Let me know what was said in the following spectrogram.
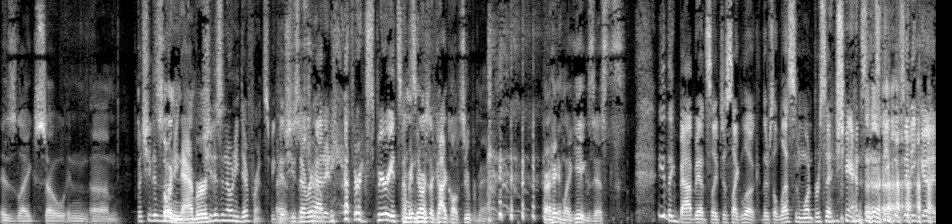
is like so in. Um, But she doesn't So know any, enamored. She doesn't know any difference because Yeah, she's never true. had any other experiences. I mean, there was a guy called Superman, right? Like he exists. you think Batman's like just like, look, there's a less than one percent chance that Steve was any good.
